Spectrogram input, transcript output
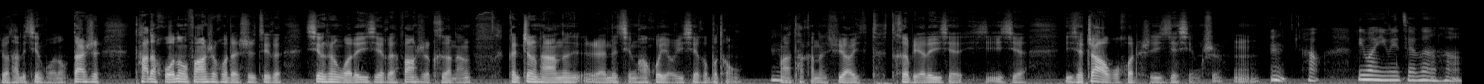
有他的性活动，但是他的活动方式或者是这个性生活的一些个方式，可能跟正常的人的情况会有一些个不同啊，他可能需要特特别的一些一些一些照顾或者是一些形式，嗯嗯，好。另外一位在问哈，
